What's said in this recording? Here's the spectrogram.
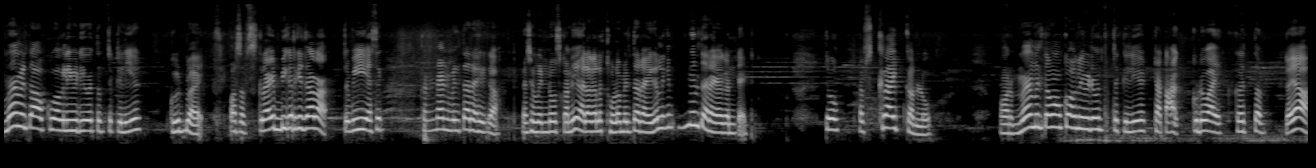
मैं मिलता हूँ आपको अगली वीडियो में तब तक के लिए गुड बाय और सब्सक्राइब भी करके जाना तभी ऐसे कंटेंट मिलता रहेगा। वैसे विंडोज़ का नहीं अलग अलग थोड़ा मिलता रहेगा लेकिन मिलता रहेगा कंटेंट तो सब्सक्राइब कर लो। और मैं मिलता हूँ आपको अगली वीडियो में तब तक के लिए टाटा गुड बाय तब गया।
